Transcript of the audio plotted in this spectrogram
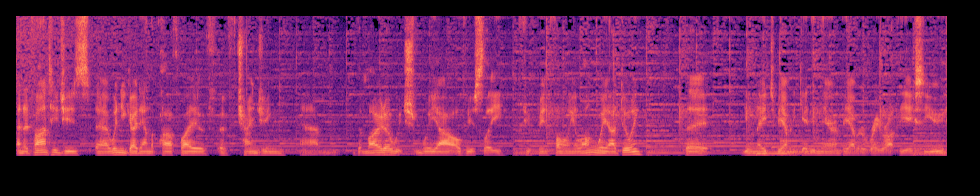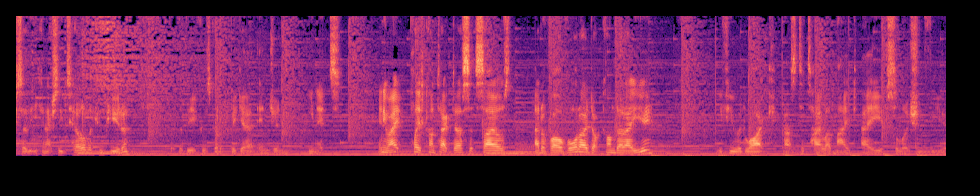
an advantage, is uh, when you go down the pathway of, of changing um, the motor, which we are obviously, if you've been following along, we are doing, the, you'll need to be able to get in there and be able to rewrite the ECU so that you can actually tell the computer that the vehicle's got a bigger engine in it. Anyway, please contact us at sales at evolveauto.com.au if you would like us to tailor make a solution for you.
